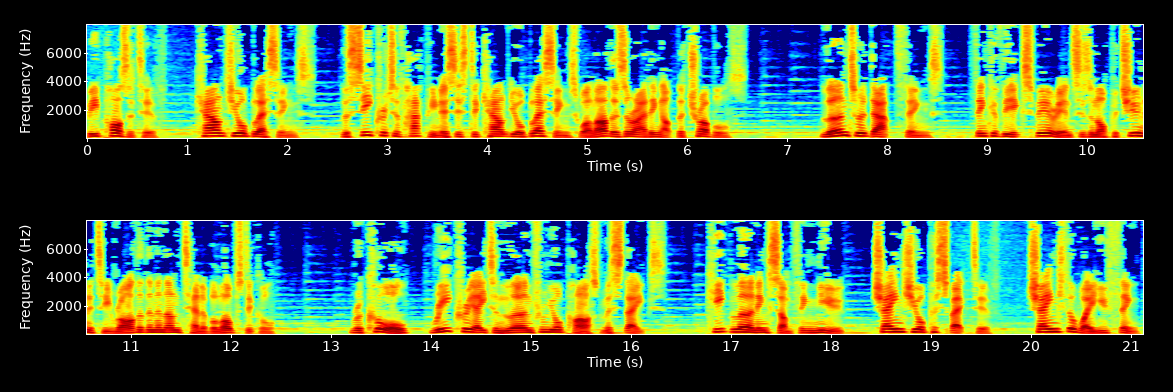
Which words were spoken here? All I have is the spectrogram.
Be positive. Count your blessings. The secret of happiness is to count your blessings while others are adding up the troubles. Learn to adapt things. Think of the experience as an opportunity rather than an untenable obstacle. Recall, recreate and learn from your past mistakes. Keep learning something new. Change your perspective. Change the way you think.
